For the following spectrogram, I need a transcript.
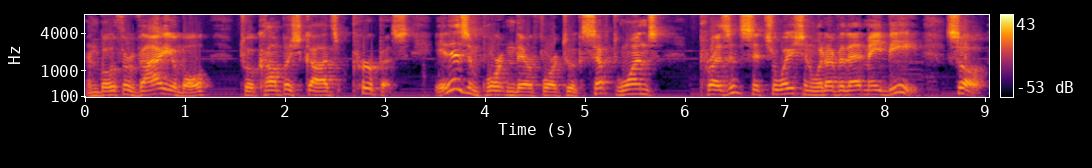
and both are valuable to accomplish God's purpose. It is important, therefore, to accept one's present situation, whatever that may be. So,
